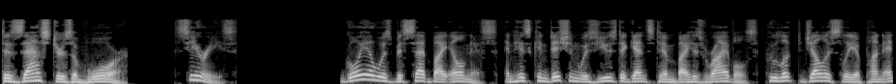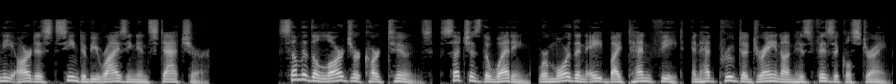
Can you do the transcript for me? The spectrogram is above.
«Disasters of War» series. Goya was beset by illness, and his condition was used against him by his rivals, who looked jealously upon any artist seen to be rising in stature. Some of the larger cartoons, such as The Wedding, were more than 8 by 10 feet, and had proved a drain on his physical strength.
